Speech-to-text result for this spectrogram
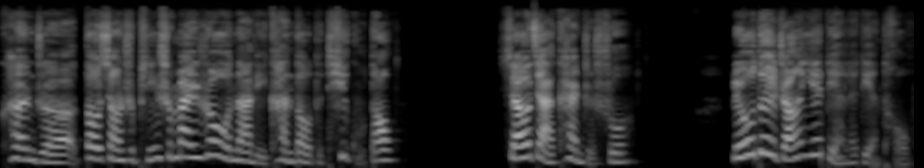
看着倒像是平时卖肉那里看到的剔骨刀。小贾看着说。刘队长也点了点头，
